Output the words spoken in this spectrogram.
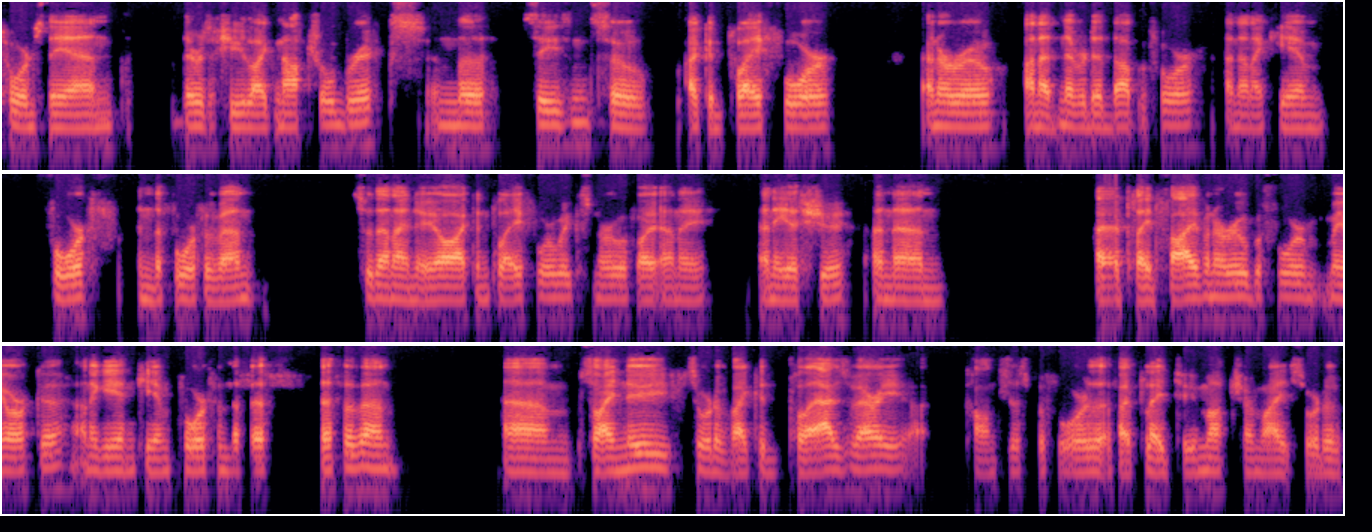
towards the end, there was a few like natural breaks in the season, so I could play four in a row, and I'd never did that before. And then I came fourth in the fourth event, so then I knew oh I can play four weeks in a row without any any issue. And then I played five in a row before Mallorca, and again came fourth in the fifth fifth event. Um, so I knew sort of I could play. I was very conscious before that if I played too much, I might sort of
